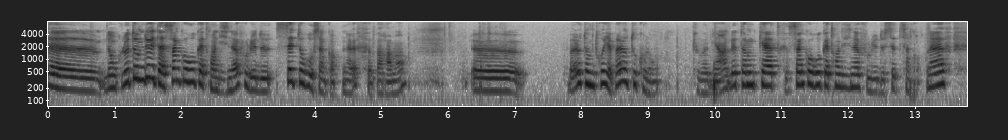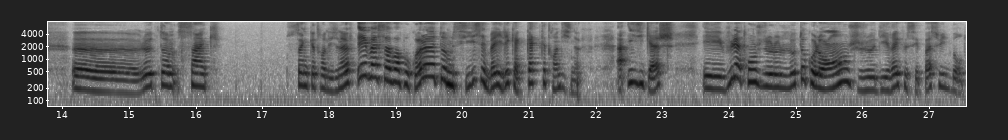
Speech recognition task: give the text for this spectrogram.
Euh, donc, le tome 2 est à 5,99€ au lieu de 7,59€ apparemment. Euh, bah, le tome 3, il n'y a pas l'autocollant. Tout va bien. Le tome 4, 5,99€ au lieu de 7,59€. le tome 5, 5,99 et va savoir pourquoi le tome 6 eh ben, il est qu'à 4,99 à Easy Cash et vu la tronche de l'autocollant je dirais que c'est pas celui de Bordeaux.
